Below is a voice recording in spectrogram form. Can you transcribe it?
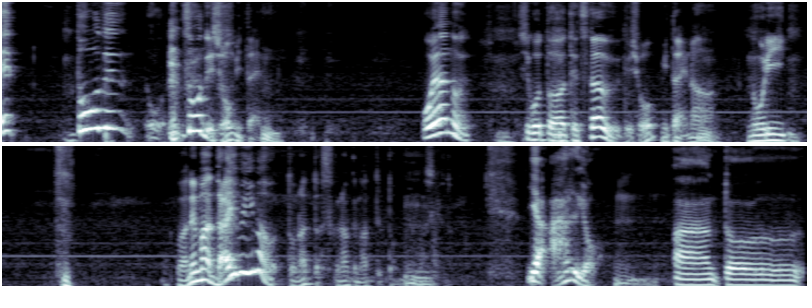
え当然そうでしょみたいな、親の仕事は手伝うでしょみたいなノリはねまあだいぶ今となっては少なくなってると思いますけど、いやあるよ。うん。あと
